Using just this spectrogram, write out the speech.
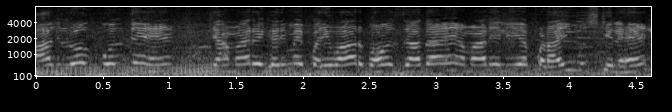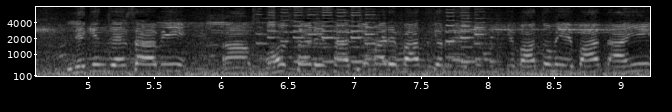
आज लोग बोलते हैं कि हमारे घर में परिवार बहुत ज़्यादा है, हमारे लिए पढ़ाई मुश्किल है। लेकिन जैसा अभी बहुत सारे साथी हमारे बात कर रहे थे, उनकी बातों में ये बात आई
